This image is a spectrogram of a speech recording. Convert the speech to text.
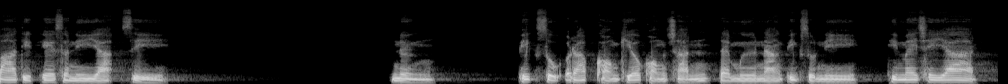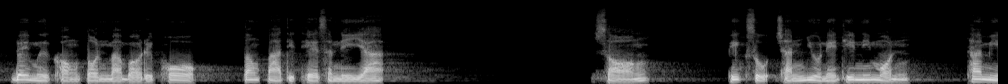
ปาติเทสนิยะสี่หนึ่งภิกษุรับของเคี้ยวของฉัน แต่มือนางภิกษุณีที่ไม่ใช่ญาติด้วยมือของตนมาบริโภค ต้องปาติเทสนิยะสองภิกษุฉันอยู่ในที่นิมนต์ถ้ามี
